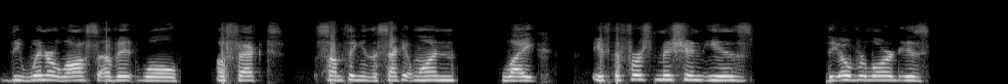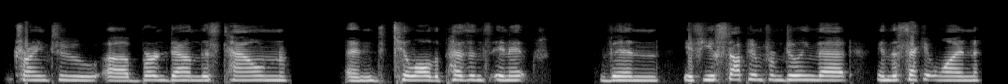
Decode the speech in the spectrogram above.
the win or loss of it will affect something in the second one. Like, if the first mission is the Overlord is trying to uh, burn down this town and kill all the peasants in it, then if you stop him from doing that in the second one,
